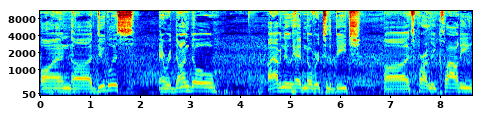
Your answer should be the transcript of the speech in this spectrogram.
on uh, Douglas and Redondo Avenue, heading over to the beach. Uh, it's partly cloudy.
